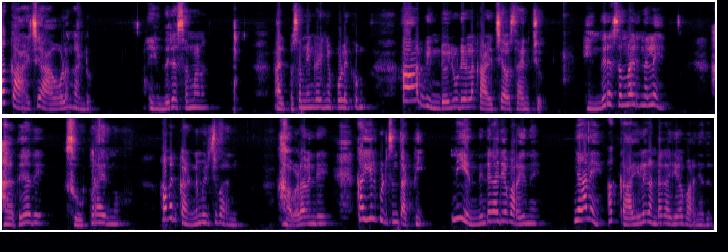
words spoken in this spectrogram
ആ കാഴ്ച ആവോളം കണ്ടു. എന്ത് രസമാണ്. അല്പസമയം കഴിഞ്ഞപ്പോഴേക്കും ആ വിൻഡോയിലൂടെയുള്ള കാഴ്ച അവസാനിച്ചു. എന്ത് രസമായിരുന്നല്ലേ? അതെ അതെ സൂപ്പറായിരുന്നു. അവൻ കണ്ണുമിഴിച്ചു പറഞ്ഞു. അവൾ അവന്റെ കയ്യിൽ പിടിച്ചും തട്ടി. നീ എന്തിന്റെ കാര്യമാ പറയുന്നേ? ഞാനേ ആ കായൽ കണ്ട കാര്യമാ പറഞ്ഞത്.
